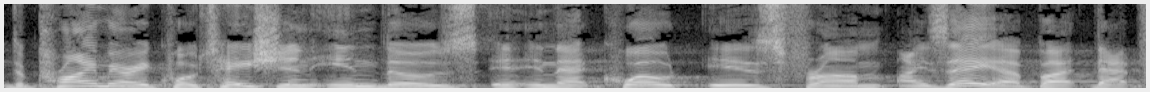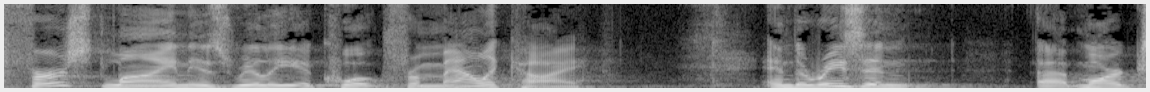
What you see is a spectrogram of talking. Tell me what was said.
the primary quotation in, those, in that quote is from Isaiah, but that first line is really a quote from Malachi. And the reason uh, Mark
